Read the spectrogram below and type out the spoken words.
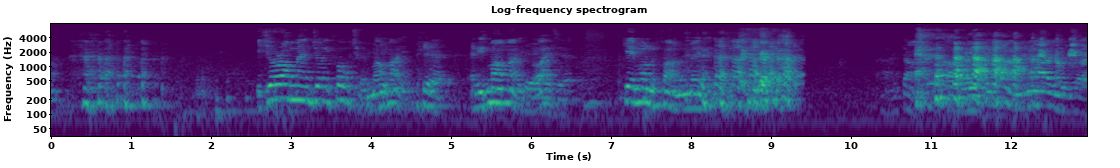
right? Is your old man Johnny Fortune my mate? Yeah. And he's my mate, right? Get him on the phone meet him. I don't. I don't know you, bro.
